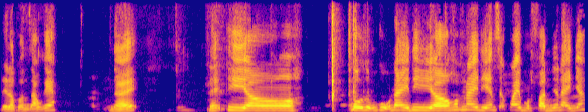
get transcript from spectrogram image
Đây là con dao ghép. Đấy. Đấy thì uh, bộ dụng cụ này thì uh, hôm nay thì em sẽ quay một phần như này nhé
